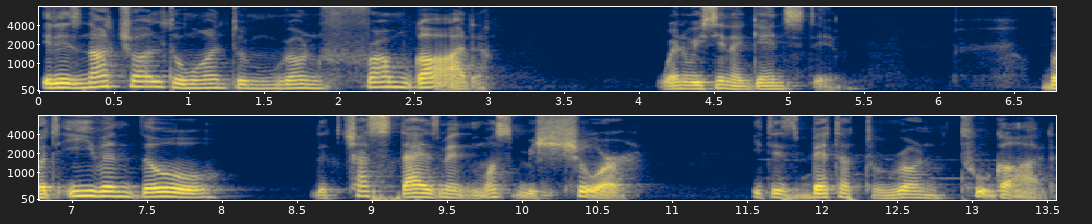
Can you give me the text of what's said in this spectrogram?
It is natural to want to run from God when we sin against Him. But even though the chastisement must be sure, it is better to run to God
